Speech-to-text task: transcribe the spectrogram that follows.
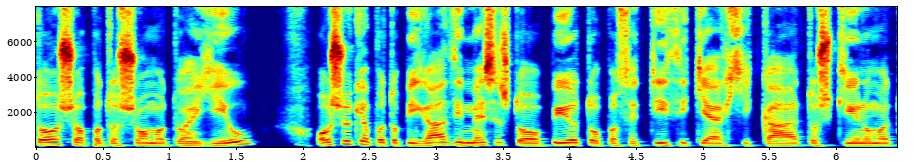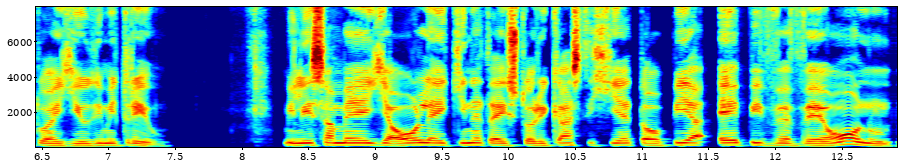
τόσο από το σώμα του Αγίου όσο και από το πηγάδι μέσα στο οποίο τοποθετήθηκε αρχικά το σκήνομα του Αγίου Δημητρίου. Μιλήσαμε για όλα εκείνα τα ιστορικά στοιχεία τα οποία επιβεβαιώνουν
